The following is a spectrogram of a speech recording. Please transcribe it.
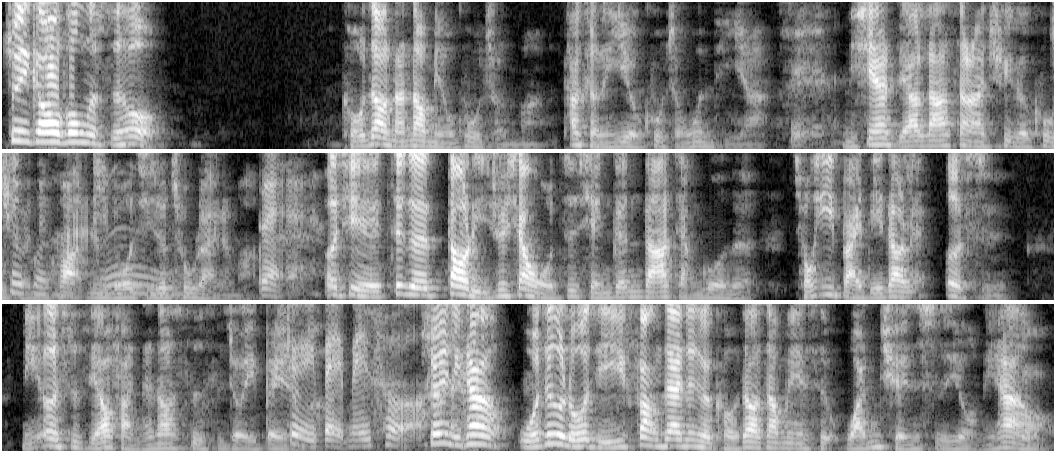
最高峰的时候，口罩难道没有库存吗？它可能也有库存问题啊。是，你现在只要拉上来去个库存的话，你逻辑就出来了嘛。对，而且这个道理就像我之前跟大家讲过的，从一百跌到二十。你二十只要反弹到四十，就一倍了。就一倍，没错。所以你看，我这个逻辑放在那个口罩上面是完全适用。你看哦，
